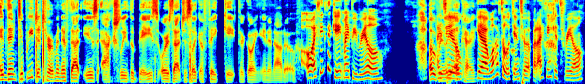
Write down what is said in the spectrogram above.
And then, did we determine if that is actually the base or is that just like a fake gate they're going in and out of? Oh, I think the gate might be real. Oh, I do. Okay. Yeah, we'll have to look into it, but I think it's real.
